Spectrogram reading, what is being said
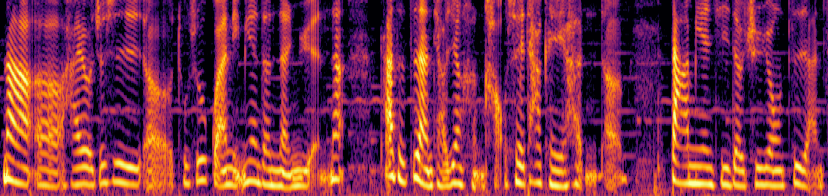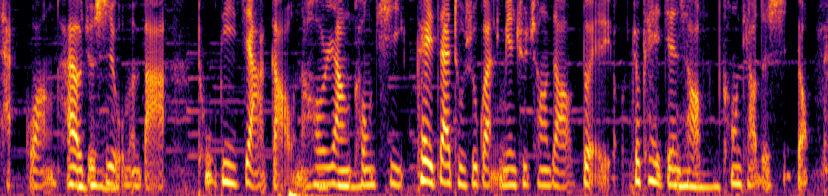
那呃，还有就是呃，图书馆里面的能源，那它的自然条件很好，所以它可以很呃大面积的去用自然采光。还有就是我们把土地价高，然后让空气可以在图书馆里面去创造对流，就可以减少空调的使用。嗯、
